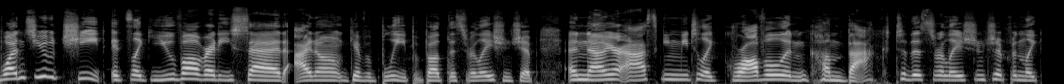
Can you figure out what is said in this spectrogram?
once you cheat, it's like you've already said I don't give a bleep about this relationship and now you're asking me to like grovel and come back to this relationship and like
